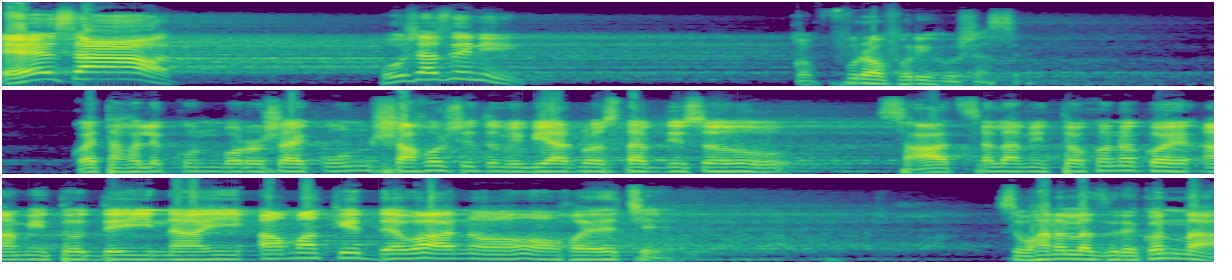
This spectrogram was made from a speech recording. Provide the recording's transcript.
এ সাদ, হুশ আসেনি পুরাপুরি হুশ আছে। কয়, তাহলে কোন ভরসায়, কোন সাহসী তুমি বিয়ার প্রস্তাব দিছো? সাদ সালামি তখনও কয়, আমি তো দেই নাই, আমাকে দেওয়ানো হয়েছে। সুবহানাল্লাহ জুড়ে কোন না?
